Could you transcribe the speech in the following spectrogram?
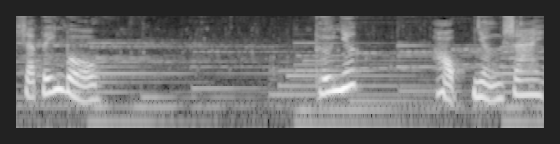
sẽ tiến bộ. Thứ nhất, học nhận sai.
